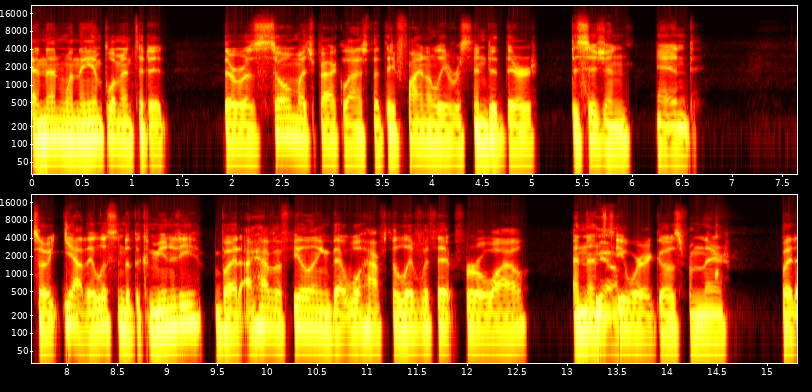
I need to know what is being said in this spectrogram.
And then when they implemented it, there was so much backlash that they finally rescinded their decision. And so, yeah, they listened to the community, but I have a feeling that we'll have to live with it for a while and then yeah. see where it goes from there. But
